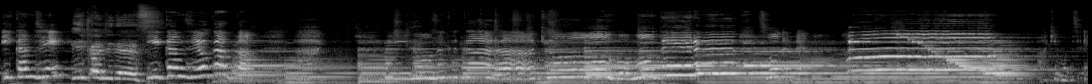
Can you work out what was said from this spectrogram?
い。いい感じ？いい感じです。いい感じ。よかった。はい。君の中から今日も出る。そうだよね。あ気持ちいい。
